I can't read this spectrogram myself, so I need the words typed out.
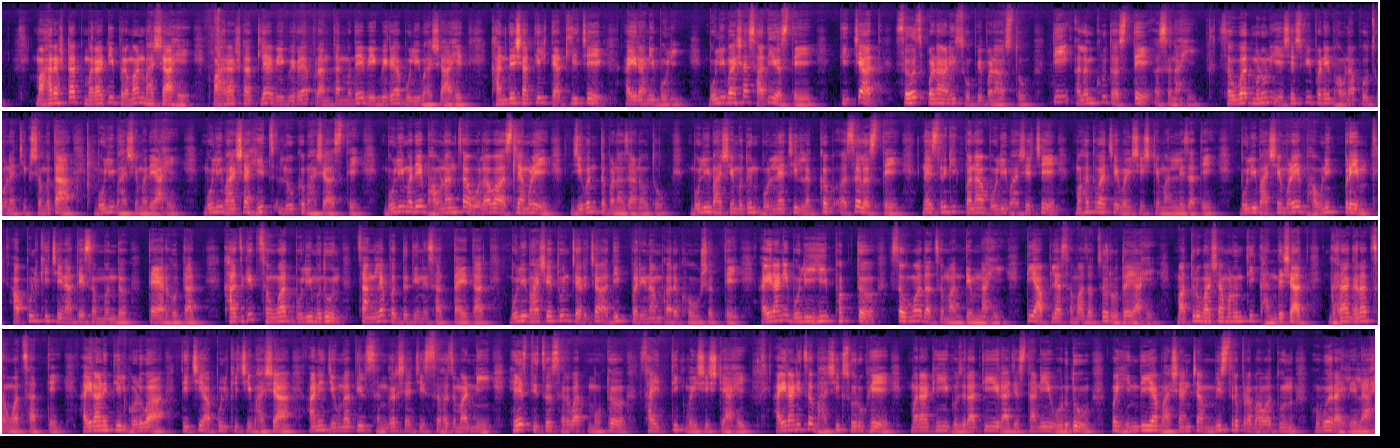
महाराष्ट्रात मराठी प्रमाण भाषा आहे. महाराष्ट्रातल्या वेगवेगळ्या प्रांतांमध्ये वेगवेगळ्या बोलीभाषा आहेत. खानदेशातील त्यातलीच एक ऐराणी बोली. बोलीभाषा साधी असते तिच्यात सहजपणा आणि सोपेपणा असतो. ती अलंकृत असते असं नाही. संवाद म्हणून यशस्वीपणे भावना पोचवण्याची क्षमता बोलीभाषेमध्ये आहे. बोलीभाषा हीच लोकभाषा असते. बोलीमध्ये भावनांचा ओलावा असल्यामुळे जिवंतपणा जाणवतो. बोलीभाषेमधून बोलण्याची लक्कब असल असते. नैसर्गिकपणा बोलीभाषेचे महत्त्वाचे वैशिष्ट्य मानले जाते. बोलीभाषेमुळे भावनिक प्रेम आपुलकीचे नातेसंबंध तयार होतात. खाजगीत संवाद बोलीमधून चांगल्या पद्धतीने साधता येतात. बोलीभाषेतून चर्चा अधिक परिणामकारक होऊ शकते. ऐराणी बोली ही फक्त संवादाचं माध्यम नाही ती आपल्या समाजाचं हृदय आहे. मातृभाषा म्हणून ती खानदेशात घराघरात संवाद साधते. ऐराणीतील गोडवा तिची आपुलकीची भाषा आणि जीवनातील संघर्षाची सहज मांडणी हेच तिचं सर्वात मोठं साहित्यिक वैशिष्ट्य आहे. ऐराणीचं भाषिक स्वरूप हे मराठी गुजराती राजस्थानी उर्दू व हिंदी या भाषांच्या मिश्र प्रभावातून उभं राहिलेलं आहे.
